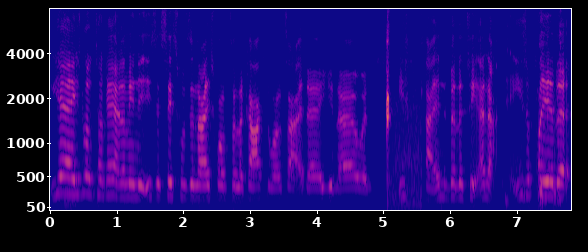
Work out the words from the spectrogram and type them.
Yeah, he's looked okay. And I mean, his assist was a nice one for Lukaku on Saturday, you know, and he's got that inability. And he's a player that,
